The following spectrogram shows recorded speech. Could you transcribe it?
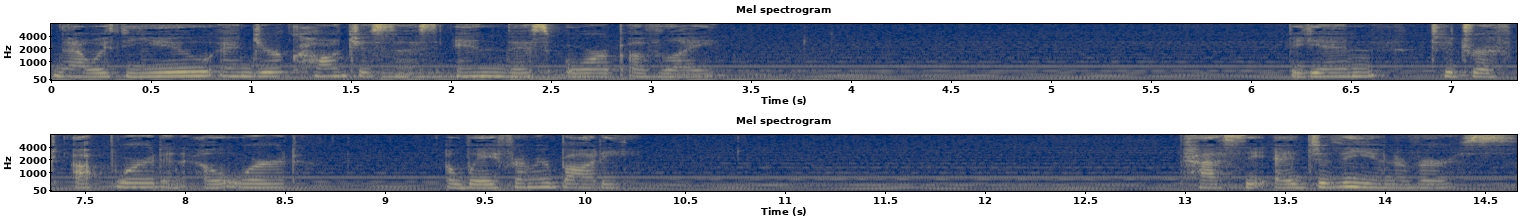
Now, with you and your consciousness in this orb of light, begin to drift upward and outward, away from your body, past the edge of the universe,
